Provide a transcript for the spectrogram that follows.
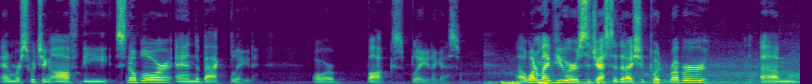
and we're switching off the snowblower and the back blade, or box blade, I guess. Uh, one of my viewers suggested that I should put rubber um,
